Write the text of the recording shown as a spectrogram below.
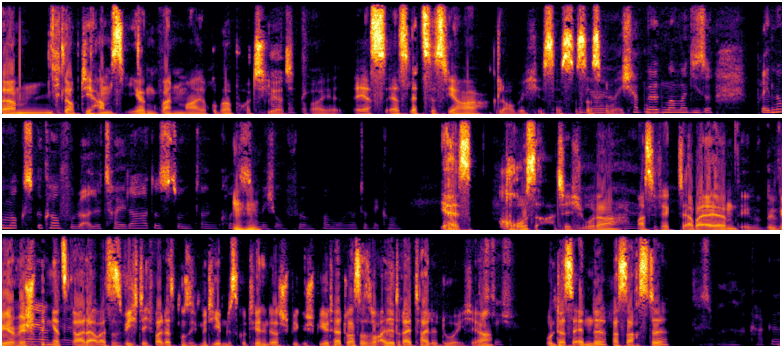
Ähm, ich glaube, die haben es irgendwann mal rüber portiert. Ah, okay. Aber erst, erst letztes Jahr, glaube ich, ist das, ist ja, das rüber. Ich habe mir irgendwann mal diese Premium-Box gekauft, wo du alle Teile hattest und dann konntest mhm. du mich auch für ein paar Monate weghauen. Ja, ist großartig, oder? Ja, Mass Effect. Aber ähm, wir, wir ja, springen jetzt gerade, aber es ist wichtig, weil das muss ich mit jedem diskutieren, der das Spiel gespielt hat. Du hast also alle drei Teile durch, ja? Richtig. Und das Ende, was sagst du? Das war doch kacke.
